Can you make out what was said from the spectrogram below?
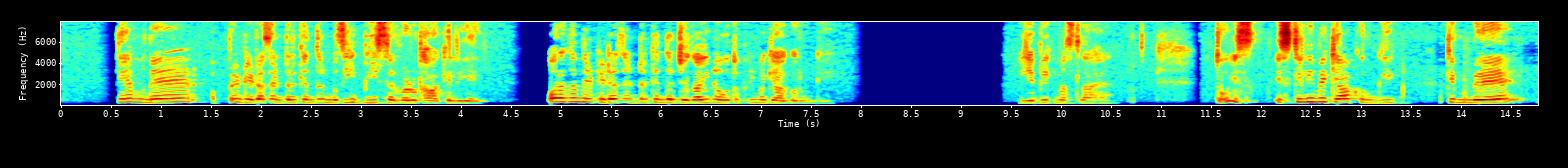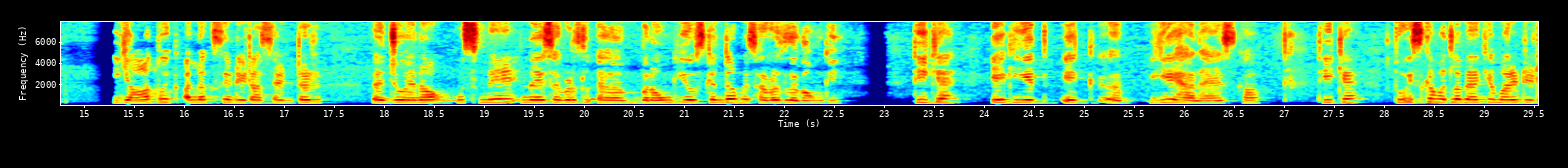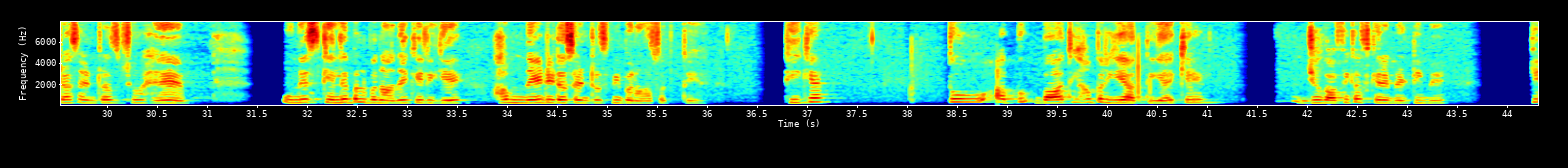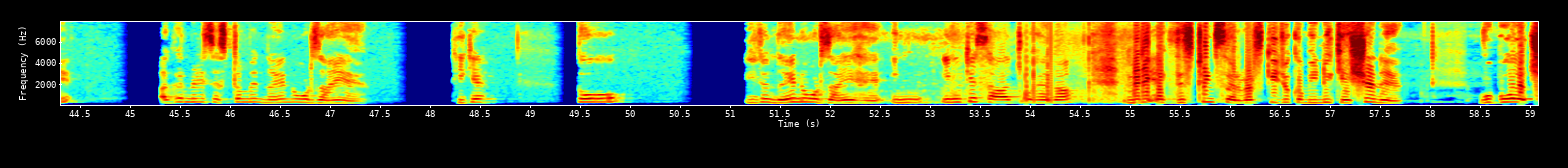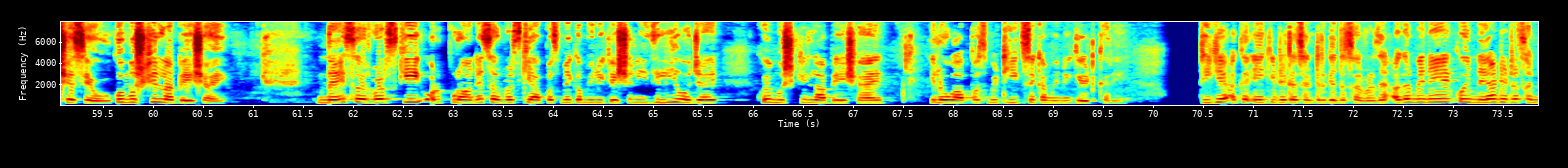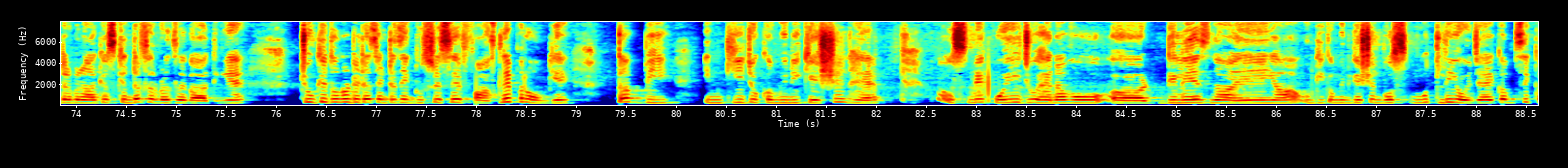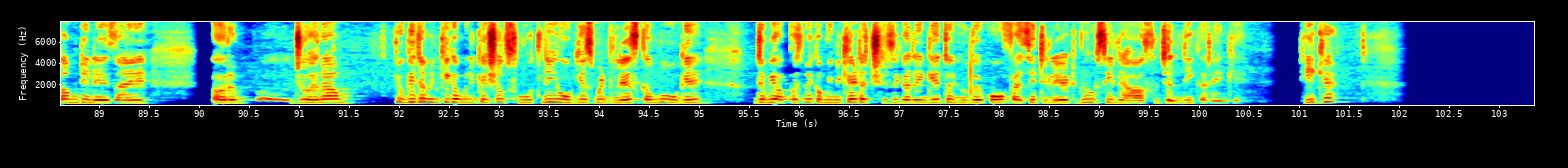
कि मैं अपने डेटा सेंटर के अंदर मज़ीद बीस सर्वर उठा के ले आई। और अगर मेरे डेटा सेंटर के अंदर जगह ही ना हो तो फिर मैं क्या करूँगी? ये भी एक मसला है। तो इस, इसके लिए मैं क्या करूँगी कि मैं या तो एक अलग से डेटा सेंटर जो है ना, उसमें नए सर्वर्स बनाऊँगी और उसके अंदर मैं सर्वर्स लगाऊँगी। ठीक है? एक ये एक ये हल है इसका, ठीक है? तो इसका मतलब है कि हमारे डेटा सेंटर्स जो हैं, उन्हें स्केलेबल बनाने के लिए हम नए डेटा सेंटर्स भी बना सकते हैं, ठीक है? तो अब बात यहाँ पर ये आती है कि जोग्राफिकल स्केलेबिलिटी में कि अगर मेरे सिस्टम में नए नोड्स आए हैं, ठीक है? तो ये जो नए नोड्स आए हैं, इन, इनके साथ जो है ना, मेरे एग्जिस्टिंग सर्वर्स की जो कम्युनिकेशन है, वो बहुत अच्छे से हो, कोई मुश्किल ना पेश आए। नए सर्वर्स की और पुराने सर्वर्स की आपस में कम्युनिकेशन इजीली हो जाए, कोई मुश्किल ना पेश आए, ये लोग आपस में ठीक से कम्युनिकेट करें। ठीक है, अगर एक ही डेटा सेंटर के अंदर सर्वर्स हैं, अगर मैंने कोई नया डेटा सेंटर बना के उसके अंदर सर्वर्स लगा दिए हैं, चूँकि दोनों डेटा सेंटर्स एक दूसरे से फासले पर होंगे, तब भी इनकी जो कम्युनिकेशन है, उसमें कोई जो है ना वो डिलेज ना आए या उनकी कम्युनिकेशन बहुत स्मूथली हो जाए, कम से कम डिलेज आए और, जो है ना, क्योंकि जब इनकी कम्युनिकेशन स्मूथली होगी, उसमें डिलेज कम होंगे, जब ये आपस में कम्युनिकेट अच्छे से करेंगे तो यूज़र को फैसिलिटेट भी उसी लिहाज से जल्दी करेंगे। ठीक है?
